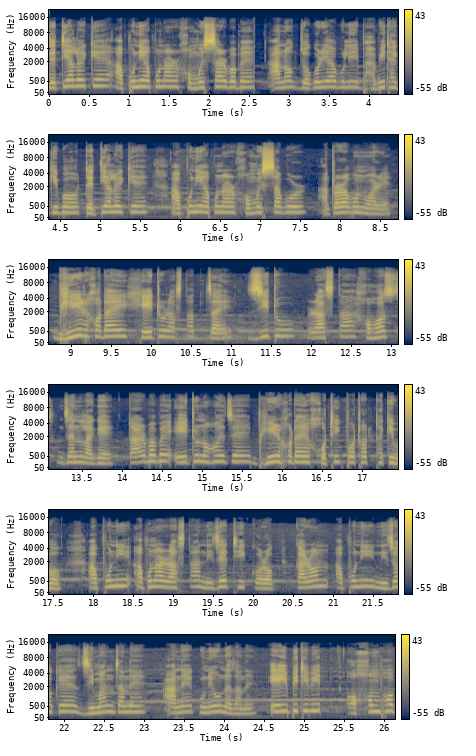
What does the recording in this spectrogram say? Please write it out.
যেতিয়ালৈকে আপুনি আপোনাৰ সমস্যাৰ বাবে আনক জগৰীয়া বুলি ভাবি থাকিব তেতিয়ালৈকে আপুনি আপোনাৰ সমস্যাবোৰ আঁতৰাব নোৱাৰে। ভিৰ সদায় সেইটো ৰাস্তাত যায় যিটো ৰাস্তা সহজ যেন লাগে। তাৰ বাবে এইটো নহয় যে ভিৰ সদায় সঠিক পথত থাকিব। আপুনি আপোনাৰ ৰাস্তা নিজে ঠিক কৰক কাৰণ আপুনি নিজকে যিমান জানে আনে কোনেও নাজানে। এই পৃথিৱীত অসম্ভৱ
